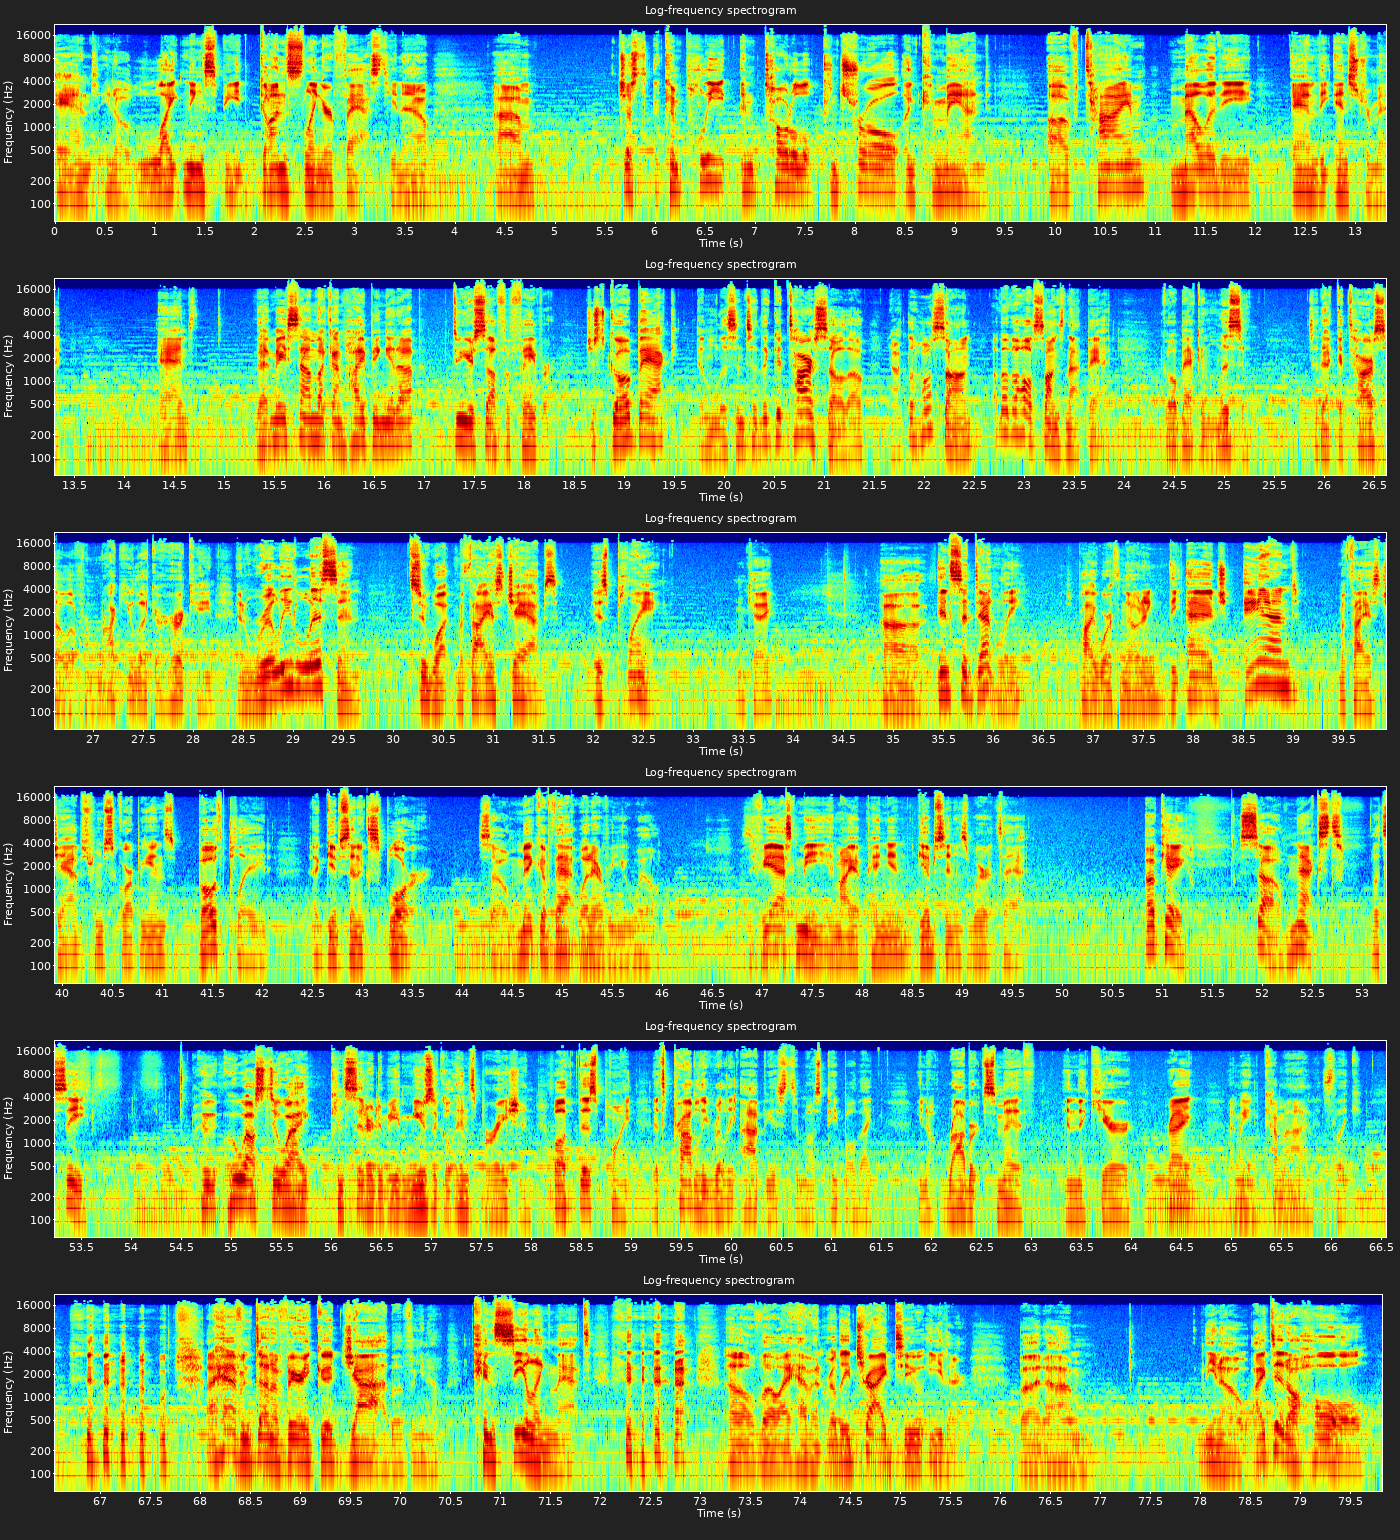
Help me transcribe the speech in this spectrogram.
and, you know, lightning speed, gunslinger fast, you know? Um, just complete and total control and command of time, melody, and the instrument. And that may sound like I'm hyping it up. Do yourself a favor. Just go back and listen to the guitar solo, not the whole song, although the whole song's not bad. Go back and listen to that guitar solo from Rock You Like a Hurricane and really listen to what Matthias Jabs is playing. Okay? Uh, incidentally, it's probably worth noting, The Edge and Matthias Jabs from Scorpions both played a Gibson Explorer. So make of that whatever you will. If you ask me, in my opinion, Gibson is where it's at. Okay, so next, let's see. Who, who else do I consider to be a musical inspiration? Well, at this point, it's probably really obvious to most people that, you know, Robert Smith and The Cure, right? I mean, come on. It's like I haven't done a very good job of, you know, concealing that. Although I haven't really tried to either. But um you know, I did a whole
